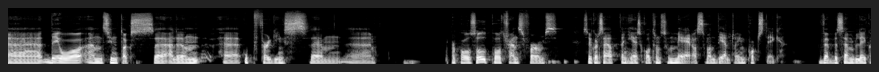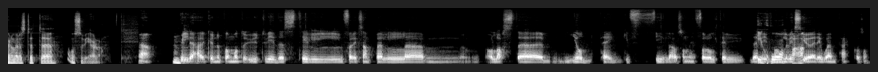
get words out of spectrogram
Uh, det er òg en syntaks, uh, eller en uh, oppfølgings proposal på transforms, så vi kan si at denne skal transformeres som en del av importsteget. WebAssembly kan være støtte, osv. Ja. Mm. Vil det her kunne på en måte utvides til f.eks. Um, å laste JPEG-filer sånn i forhold til det vi vanligvis gjør i Webpack og sånn?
